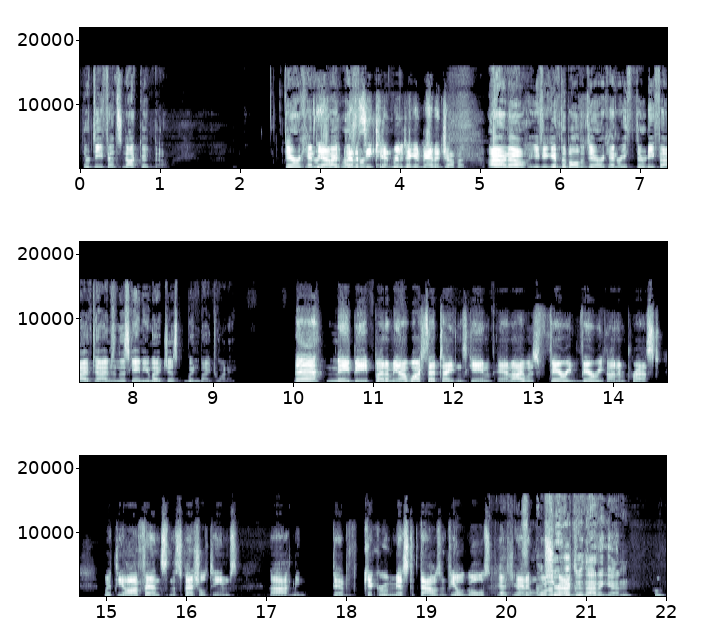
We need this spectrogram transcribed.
Their defense not good though. Derrick Henry yeah, might but rush Tennessee for, can't really take advantage of it. I don't know. If you give the ball to Derrick Henry 35 times in this game, you might just win by 20. Eh, maybe, but I mean, I watched that Titans game and I was very, very unimpressed with the offense and the special teams. Uh, I mean, they have a kicker who missed a thousand field goals That's your and a fault. I'm sure he'll do that again. who,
